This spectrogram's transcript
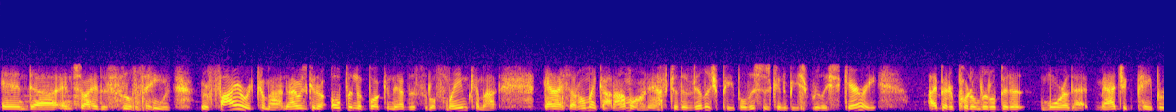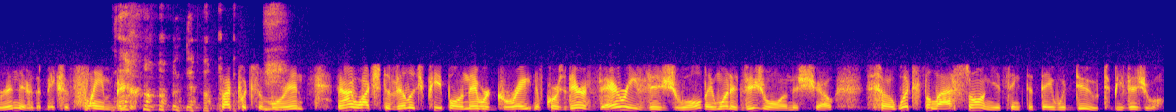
And, uh, and so I had this little thing with, where fire would come out, and I was going to open the book and have this little flame come out. And I thought, oh my God, I'm on after the village people. This is going to be really scary. I better put a little bit of more of that magic paper in there that makes it flame bigger. Oh, no. So I put some more in, and I watched the Village People, and they were great. And of course, they're very visual. They wanted visual on this show. So, what's the last song you think that they would do to be visual?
